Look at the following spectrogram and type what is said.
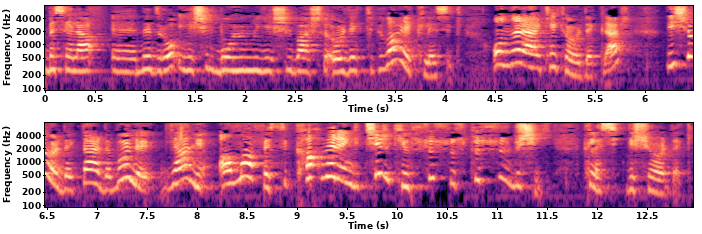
mesela e, nedir o? Yeşil boyunlu, yeşil başlı ördek tipi var ya klasik. Onlar erkek ördekler. Dişi ördekler de böyle yani Allah affetsin kahverengi çirkin süssüz püssüz bir şey. Klasik dişi ördek.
